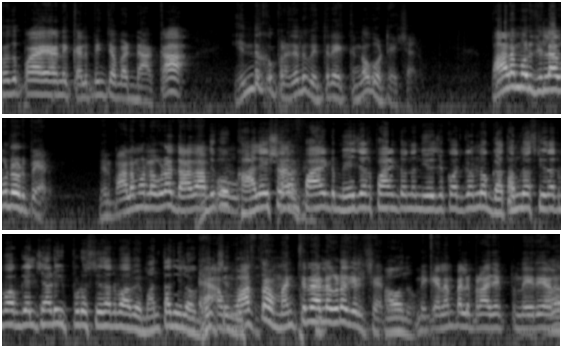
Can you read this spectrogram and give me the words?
సదుపాయాన్ని కల్పించబడ్డాక ఎందుకు ప్రజలు వ్యతిరేకంగా ఓటేశారు? పాలమూరు జిల్లా కూడా ఓడిపోయారు. మీరు పాలమూరులో కూడా దాదాపు కాళేశ్వరం పాయింట్ మేజర్ పాయింట్ ఉన్న నియోజకవర్గంలో గతంలో శ్రీధర్ బాబు గెలిచాడు ఇప్పుడు శ్రీధర్ బాబే మంతనిలో వాస్తవం. మంచిర్యాలలో కూడా గెలిచారు. అవును. మీకు ఎలంపల్లి ప్రాజెక్ట్ ఉన్న ఏరియాలో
